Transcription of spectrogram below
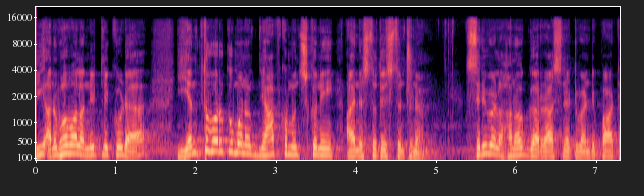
ఈ అనుభవాలన్నింటినీ కూడా ఎంతవరకు మనం జ్ఞాపకం ఉంచుకొని ఆయన స్థుతిస్తుంటున్నాం. సిరివేళ హనోక్ గారు రాసినటువంటి పాట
